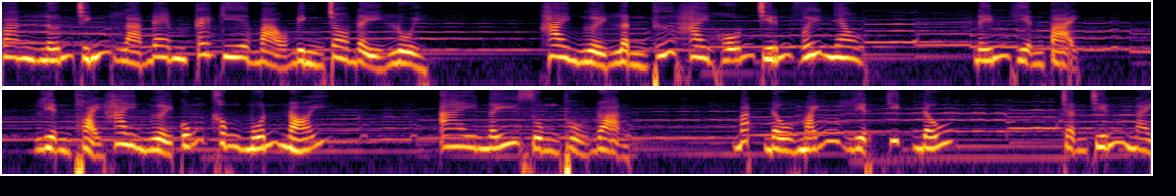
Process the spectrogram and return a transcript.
vang lớn chính là đem cái kia bảo bình cho đẩy lùi. Hai người lần thứ hai hỗn chiến với nhau. Đến hiện tại, liền thoại hai người cũng không muốn nói. Ai nấy dùng thủ đoạn. Bắt đầu mãnh liệt kích đấu. Trận chiến này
